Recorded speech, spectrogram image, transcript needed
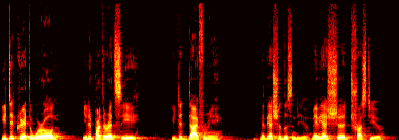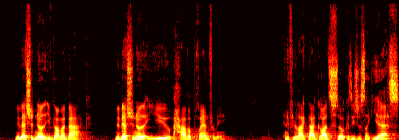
you did create the world, you did part the Red Sea, you did die for me. Maybe I should listen to you. Maybe I should trust you. Maybe I should know that you've got my back. Maybe I should know that you have a plan for me. And if you're like that, God's so because He's just like, yes,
